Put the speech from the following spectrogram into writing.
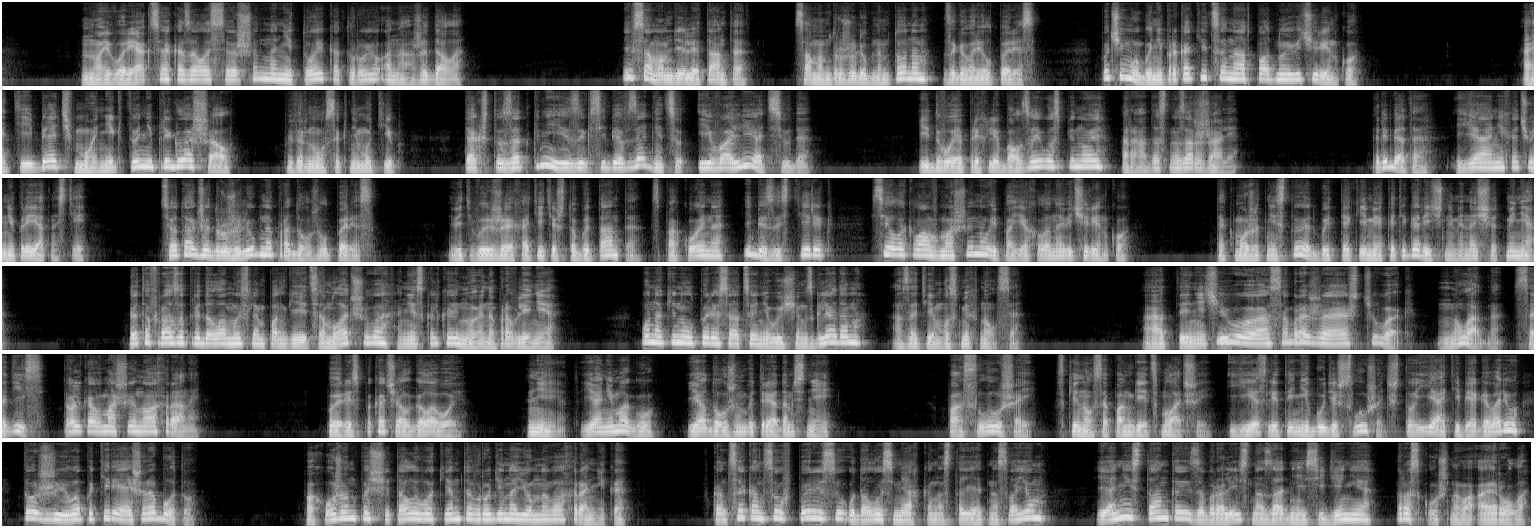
Но его реакция оказалась совершенно не той, которую она ожидала. «И в самом деле, Танта», – самым дружелюбным тоном заговорил Перрис, – «почему бы не прокатиться на отпадную вечеринку?» «А тебя, чмо, никто не приглашал», – повернулся к нему тип. «Так что заткни язык себе в задницу и вали отсюда». И двое прихлебал за его спиной, радостно заржали. «Ребята, я не хочу неприятностей», – все так же дружелюбно продолжил Перес. «Ведь вы же хотите, чтобы Танта спокойно и без истерик села к вам в машину и поехала на вечеринку». Так может не стоит быть такими категоричными насчет меня? Эта фраза придала мыслям Пангейца-младшего несколько иное направление. Он окинул Переса оценивающим взглядом, а затем усмехнулся. «А ты ничего, соображаешь, чувак. Ну ладно, садись, только в машину охраны». Перес покачал головой. «Нет, я не могу. Я должен быть рядом с ней». «Послушай», скинулся Пангейтс-младший. «Если ты не будешь слушать, что я тебе говорю, то живо потеряешь работу». Похоже, он посчитал его кем-то вроде наемного охранника. В конце концов, Перрису удалось мягко настоять на своем, и они с Тантой забрались на заднее сиденье роскошного аэрола.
